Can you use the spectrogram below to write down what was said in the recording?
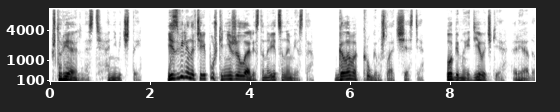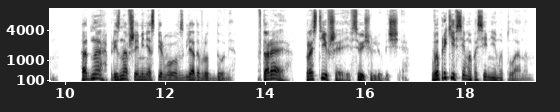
Что реальность, а не мечты. Извилины в черепушке не желали становиться на место. Голова кругом шла от счастья. Обе мои девочки рядом. Одна, признавшая меня с первого взгляда в роддоме. Вторая, простившая и все еще любящая. Вопреки всем опасениям и планам.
